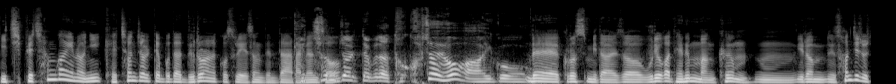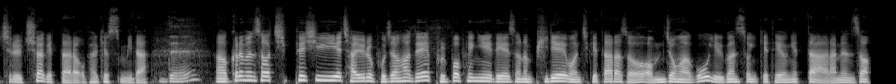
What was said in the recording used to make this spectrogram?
이 집회 참가 인원이 개천절 때보다 늘어날 것으로 예상된다라면서 개천절 때보다 더 커져요. 아이고. 네, 그렇습니다. 그래서 우려가 되는 만큼 음, 이런 선제 조치를 취하겠다라고 밝혔습니다. 네. 어, 그러면서 집회 시위의 자유를 보장하되 불법 행위에 대해서는 비례의 원칙에 따라서 엄정 하고 일관성 있게 대응했다라면서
